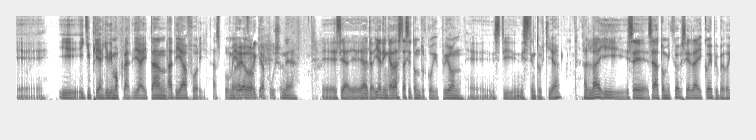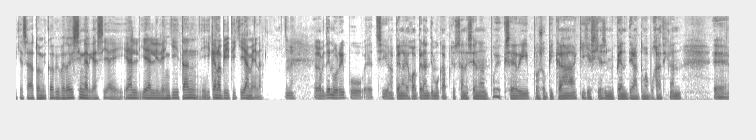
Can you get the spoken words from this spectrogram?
ε, η, η Κυπριακή Δημοκρατία ήταν αδιάφορη ας πούμε για, Αδιάφορη το, και απούσα. ναι, ε, σε- ε, για, το- για την κατάσταση των Τουρκοκυπρίων ε, στη, στην Τουρκία αλλά η, σε, σε ατομικό, σε λαϊκό επίπεδο και σε ατομικό επίπεδο η συνεργασία, η, αλλ- η αλληλεγγύη ήταν ικανοποιητική για μένα. Ναι. Αγαπητέ Νουρή, που έτσι απένα, έχω απέναντι μου κάποιος σαν εσένα που ξέρει προσωπικά και είχε σχέση με πέντε άτομα που χάθηκαν. Ε,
